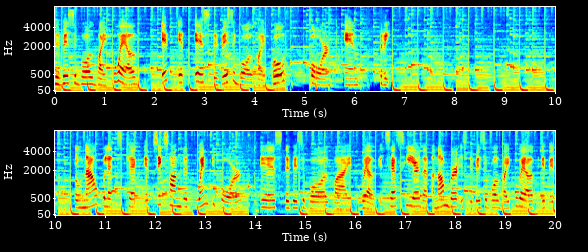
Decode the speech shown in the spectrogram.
divisible by 12 if it is divisible by both 4 and 3. So now let's check if 624 is divisible by 12. It says here that a number is divisible by 12 if it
